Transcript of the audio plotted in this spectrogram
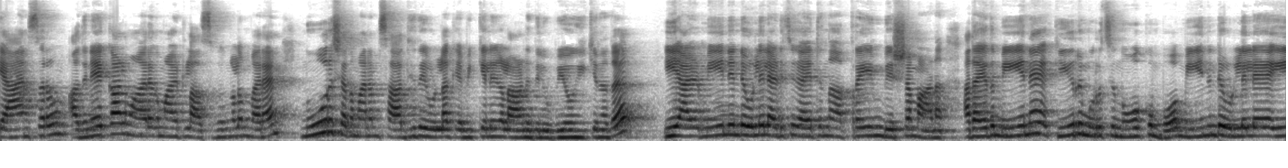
ക്യാൻസറും അതിനേക്കാൾ മാരകമായിട്ടുള്ള അസുഖങ്ങളും വരാൻ നൂറ് ശതമാനം സാധ്യതയുള്ള കെമിക്കലുകളാണ് ഇതിൽ ഉപയോഗിക്കുന്നത്. ഈ മീനിന്റെ ഉള്ളിൽ അടിച്ചു കയറ്റുന്ന അത്രയും വിഷമാണ്. അതായത് മീനെ കീറി മുറിച്ച് നോക്കുമ്പോൾ മീനിന്റെ ഉള്ളിലെ ഈ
